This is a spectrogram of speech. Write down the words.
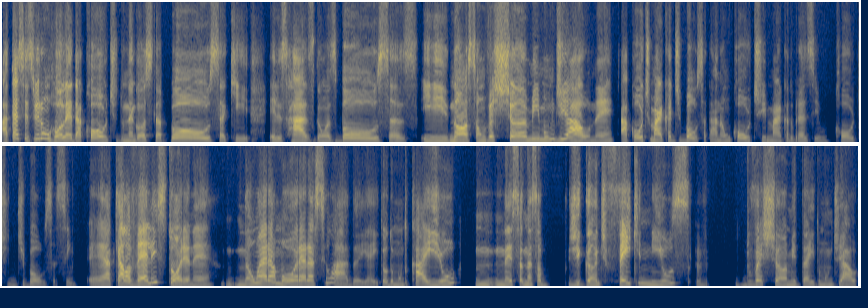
Até vocês viram o rolê da coach, do negócio da bolsa, que eles rasgam as bolsas. E, nossa, um vexame mundial, né? A coach marca de bolsa, tá? Não coach marca do Brasil. Coach de bolsa, sim. É aquela velha história, né? Não era amor, era cilada. E aí todo mundo caiu nessa, nessa gigante fake news do vexame daí do Mundial.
